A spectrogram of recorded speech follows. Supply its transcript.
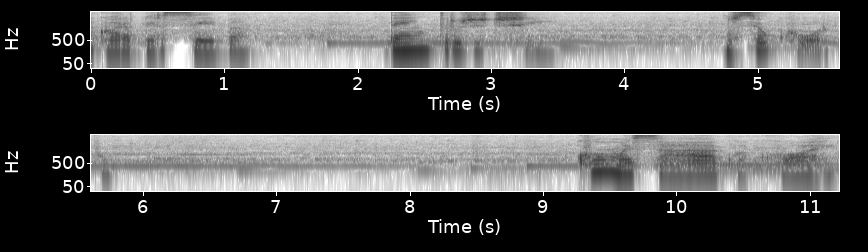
Agora perceba dentro de ti, no seu corpo, como essa água corre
